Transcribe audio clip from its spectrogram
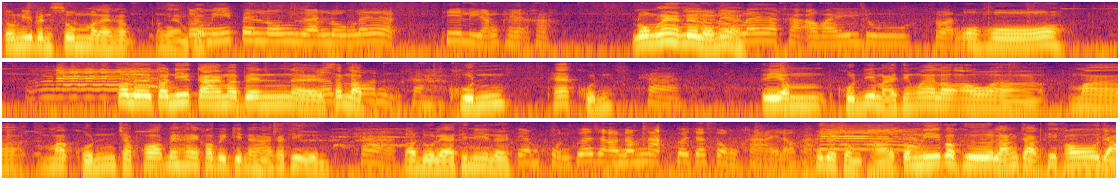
ตรงนี้เป็นซุ้มอะไรครับน้องแอมตครรับงนี้เป็นโรงเรือนโรงแรกที่เลี้ยงแพะค่ะโรงแรกเลยเหรอโรเนี่ยงแรกค่ะ เอาไว้ดูสวนโอ้โห ก็เลยตอนนี้กลายมาเป็นเอ่อจุดเมสำหรับต้นค่ะขุนแพะขุนค่ะ เตรียมขุนนี่หมายถึงว่าเราเอาอ่ามามาขุนเฉพาะไม่ให้เขาไปกินอาหารกับที่อื่น ค่ะ เราดูแลที่นี่เลยเตรียมขุนเพื่อจะเอาน้ำหนักเพื่อจะส่งขายแล้วค่ะเพื่อจะส่งขายตรงนี้ก็คือหลังจากที่เขาหย่า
